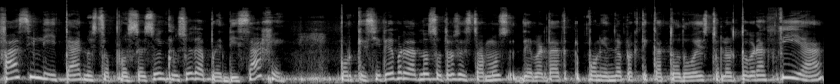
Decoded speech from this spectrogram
facilita nuestro proceso incluso de aprendizaje, porque si de verdad nosotros estamos de verdad poniendo en práctica todo esto, la ortografía,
